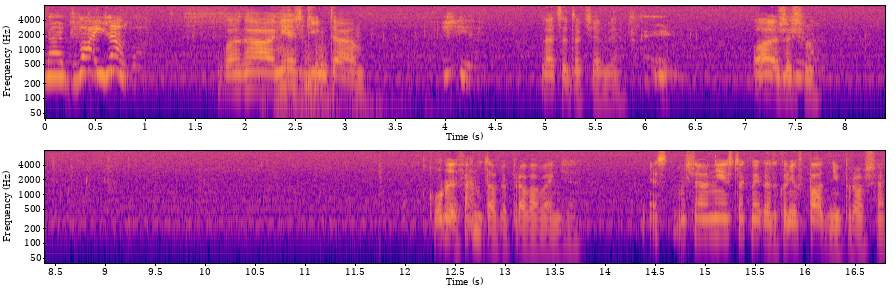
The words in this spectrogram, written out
Na dwa i lawa. uwaga, nie zgin tam. Żyję. Lecę do ciebie. O, ale żeśmy... Kurde, fajna ta wyprawa będzie. Jest, myślę, że nie jest tak najgorzej, tylko nie wpadnij proszę.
